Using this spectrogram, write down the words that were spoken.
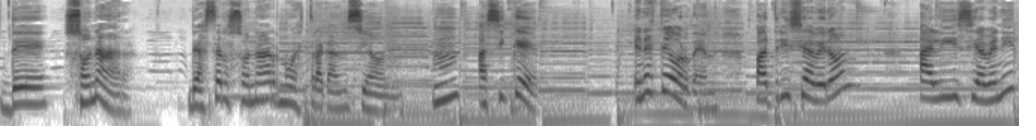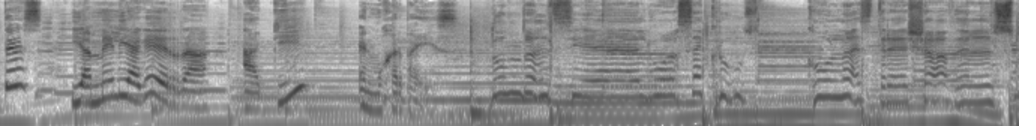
de sonar, de hacer sonar nuestra canción. Así que, en este orden, Patricia Verón, Alicia Benítez y Amelia Guerra, aquí en Mujer País. donde el cielo hace cruz con la estrella del sur.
